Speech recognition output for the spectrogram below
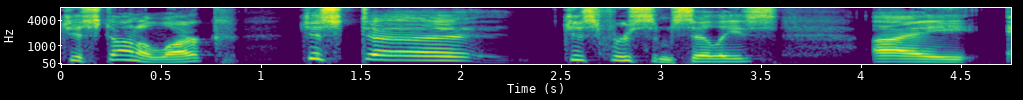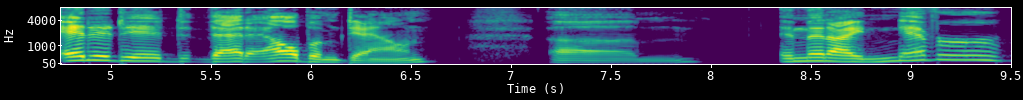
just on a lark, just uh, just for some sillies, I edited that album down, um, and then I never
